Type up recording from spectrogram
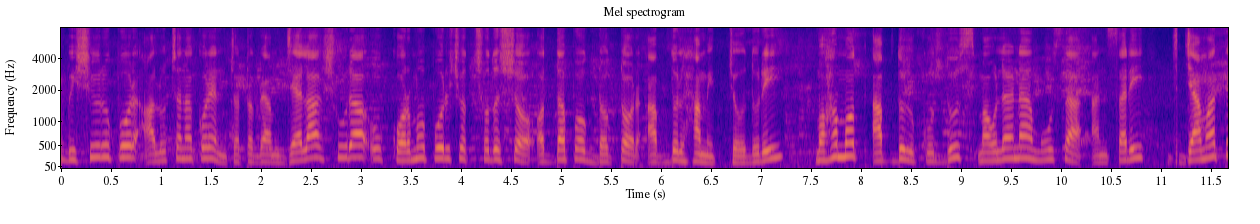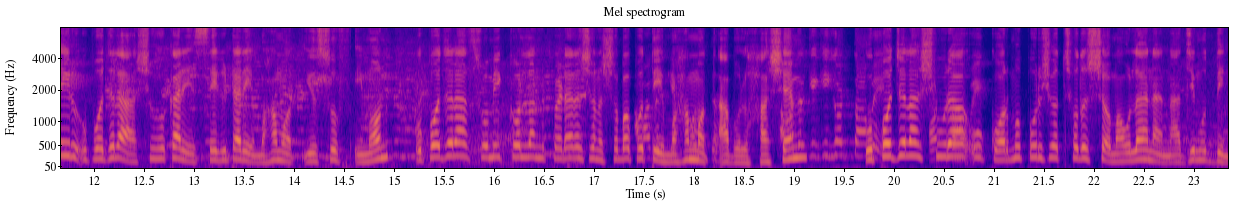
বিষয়ের উপর আলোচনা করেন চট্টগ্রাম জেলা সুরা ও কর্ম পরিষদ সদস্য অধ্যাপক ডক্টর আব্দুল হামিদ চৌধুরী মোহাম্মদ আব্দুল কুদ্দুস মাওলানা মুসা আনসারি জামাতের উপজেলা সহকারী সেক্রেটারি মোহাম্মদ ইউসুফ ইমন উপজেলা শ্রমিক কল্যাণ ফেডারেশন সভাপতি মোহাম্মদ আবুল হাশেম? উপজেলা সুরা ও কর্ম পরিষদ সদস্য মাওলানা নাজিমুদ্দিন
